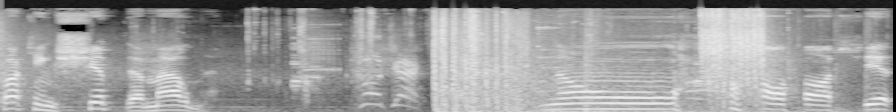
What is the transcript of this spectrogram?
Fucking shit de merde. Non! Oh shit!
